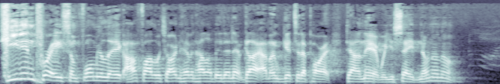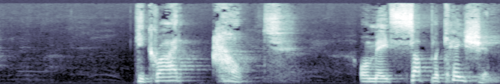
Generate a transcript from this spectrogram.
He didn't pray some formulaic, Our Father which art in heaven, hallowed be thy name. God, I'm going to get to that part down there where you say, no, no, no. He cried out or made supplication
